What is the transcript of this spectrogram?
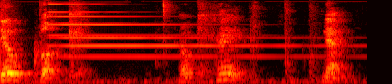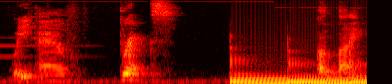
notebook. Okay, now we have bricks. A line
